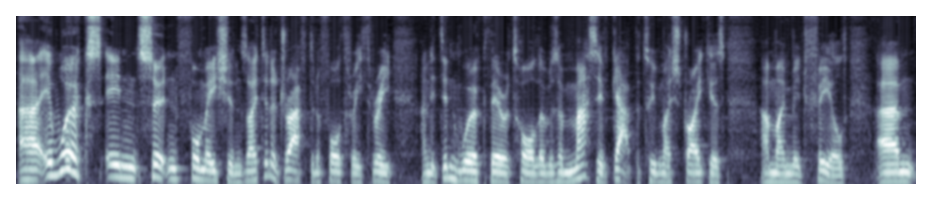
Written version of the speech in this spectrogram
Uh, it works in certain formations. I did a draft in a 4 3 3 and it didn't work there at all. There was a massive gap between my strikers and my midfield. Um,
